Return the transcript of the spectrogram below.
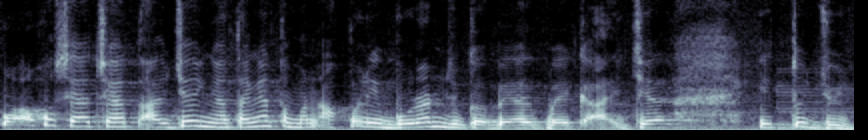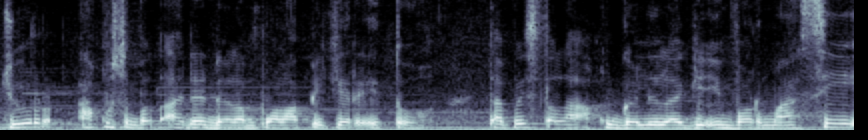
kok aku sehat-sehat aja, nyatanya teman aku liburan juga baik-baik aja, itu jujur aku sempat ada dalam pola pikir itu. Tapi setelah aku gali lagi informasi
